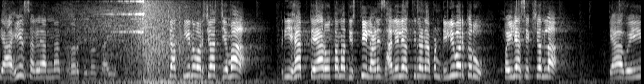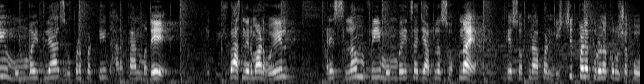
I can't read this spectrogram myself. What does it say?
त्याही सगळ्यांना घर दिलं जाईल. पुढच्या तीन वर्षात जेव्हा रिहॅब तयार होताना दिसतील आणि झालेले असतील आणि आपण डिलिव्हर करू पहिल्या सेक्शनला त्यावेळी मुंबईतल्या झोपडपट्टी धारकांमध्ये एक विश्वास निर्माण होईल आणि स्लम फ्री मुंबईचं जे आपलं स्वप्न आहे ते स्वप्न आपण निश्चितपणे पूर्ण करू शकू.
